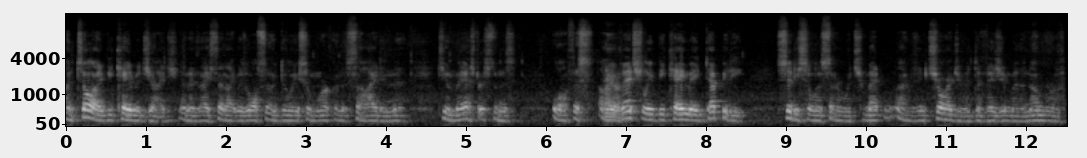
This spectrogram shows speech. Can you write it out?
until I became a judge. And as I said, I was also doing some work on the side in uh, Jim Masterson's office. I Yeah. eventually became a deputy city solicitor, which meant I was in charge of a division with a number of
